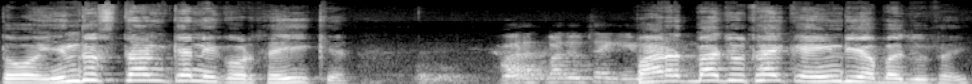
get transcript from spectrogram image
તો હિન્દુસ્તાન કેની કોર થાય ઈ કે? ભારત બાજુ થાય ભારત બાજુ થાય કે ઇન્ડિયા બાજુ થાય?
